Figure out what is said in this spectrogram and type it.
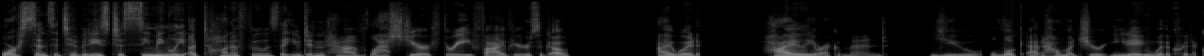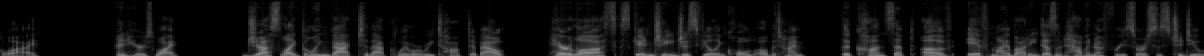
or sensitivities to seemingly a ton of foods that you didn't have last year, three, five years ago, I would highly recommend you look at how much you're eating with a critical eye. And here's why. Just like going back to that point where we talked about hair loss, skin changes, feeling cold all the time, the concept of if my body doesn't have enough resources to do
